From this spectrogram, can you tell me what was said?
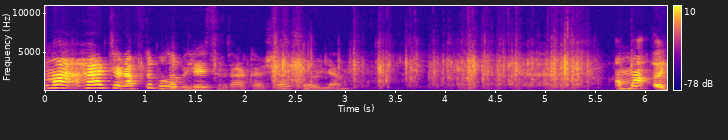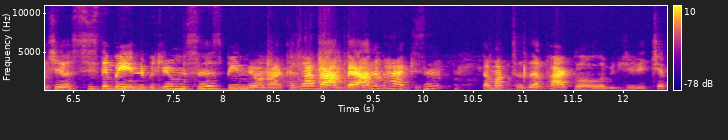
Bunlar her tarafta bulabilirsiniz arkadaşlar. Şöyle. Ama acı. Siz de beğenebilir misiniz bilmiyorum arkadaşlar. Ben beğendim. Herkesin damak tadı farklı olabilir için.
